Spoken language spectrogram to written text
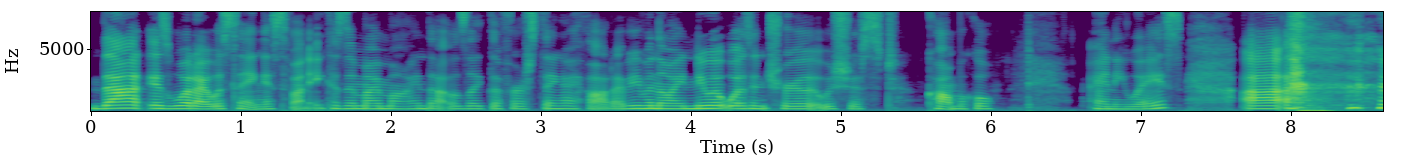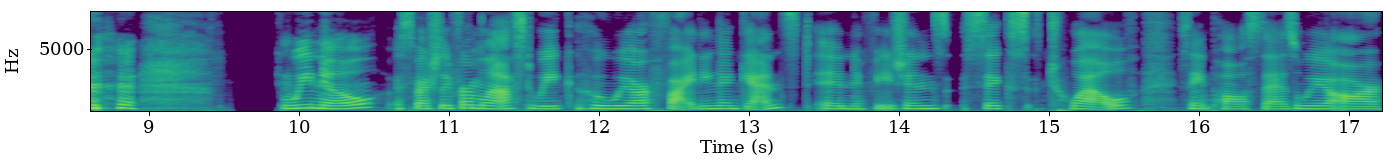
That is what I was saying is funny because in my mind, that was like the first thing I thought of, even though I knew it wasn't true. It was just comical. Anyways, uh, we know, especially from last week, who we are fighting against. In Ephesians 6 12, St. Paul says we are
